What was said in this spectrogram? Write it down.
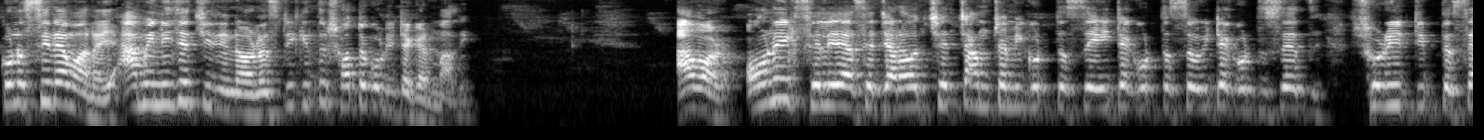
কোনো সিনেমা নাই। আমি নিজে চিনি না অনেস্টলি কিন্তু শত কোটি টাকার মালিক। আবার অনেক ছেলে আছে যারা হচ্ছে চামচামি করতেছে, এইটা করতেছে, ওইটা করতেছে, শরীর টিপতেছে,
